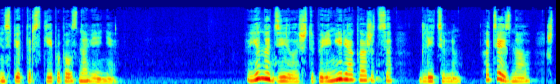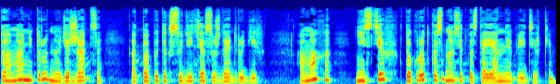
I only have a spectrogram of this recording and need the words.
генерал-инспекторские поползновения. Я надеялась, что перемирие окажется длительным, хотя и знала, что Амани трудно удержаться от попыток судить и осуждать других, а Маха не из тех, кто кротко сносит постоянные придирки.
